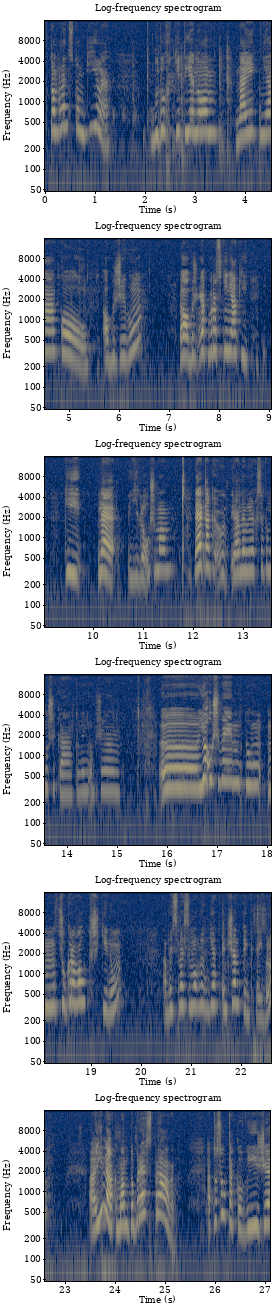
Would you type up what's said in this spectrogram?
v tomhle tom díle budu chtít jenom najít nějakou obživu, no, obž jako prostě nějaký, ký, ne, jídlo už mám, ne, tak já nevím, jak se tomu říká, to není obživa, uh, jo, už vím tu mm, cukrovou třtinu, aby jsme si mohli udělat enchanting table, a jinak mám dobré zprávy. A to jsou takový, že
